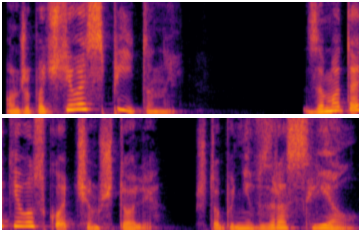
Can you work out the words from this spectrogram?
Он же почти воспитанный. Замотать его скотчем, что ли, чтобы не взрослел.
